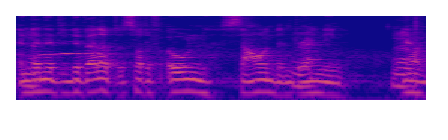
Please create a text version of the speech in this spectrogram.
and then it developed a sort of own sound and branding. Yeah.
